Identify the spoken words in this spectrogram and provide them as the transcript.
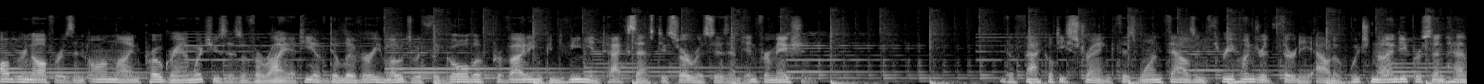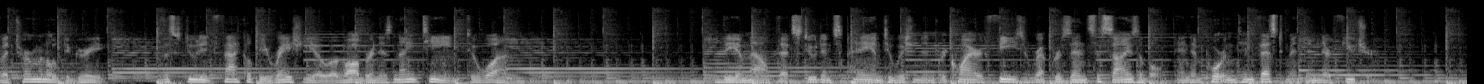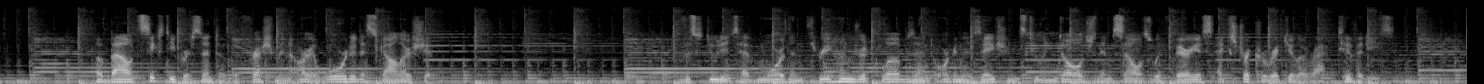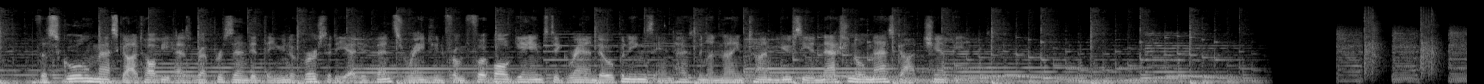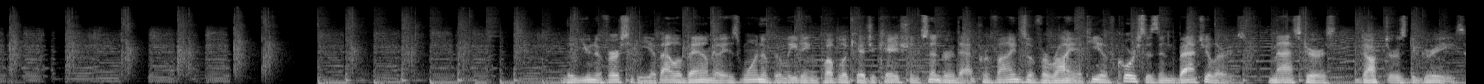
Auburn offers an online program which uses a variety of delivery modes with the goal of providing convenient access to services and information. The faculty strength is 1,330 out of which 90% have a terminal degree. The student-faculty ratio of Auburn is 19 to 1. The amount that students pay in tuition and required fees represents a sizable and important investment in their future. About 60% of the freshmen are awarded a scholarship, the students have more than 300 clubs and organizations to indulge themselves with various extracurricular activities. The school mascot Aubie has represented the university at events ranging from football games to grand openings and has been a nine-time UCA National Mascot Champion. The University of Alabama is one of the leading public education center that provides a variety of courses in bachelor's, master's, doctor's degrees.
